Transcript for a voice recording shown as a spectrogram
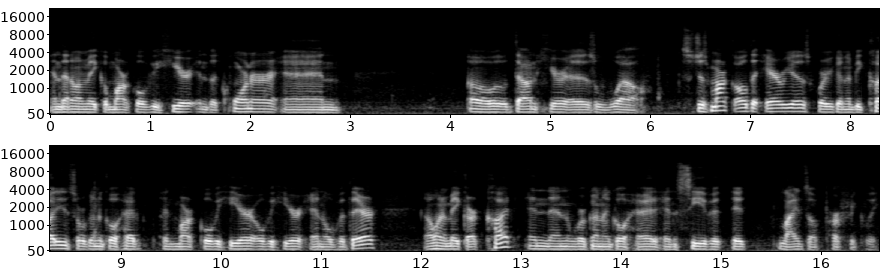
and then I'm gonna make a mark over here in the corner and oh down here as well. So just mark all the areas where you're gonna be cutting. So we're gonna go ahead and mark over here, over here, and over there. I wanna make our cut and then we're gonna go ahead and see if it, it lines up perfectly.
